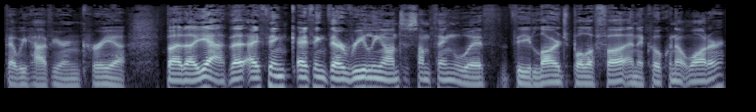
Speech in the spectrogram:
that we have here in Korea. But uh, yeah, that, I think I think they're really onto something with the large bowl of pho and the coconut water.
